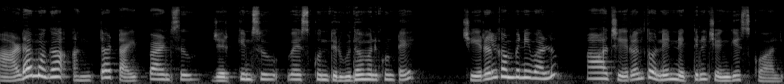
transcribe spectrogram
ఆడ మగ అంతా టైట్ ప్యాంట్స్ జెర్కిన్స్ వేసుకుని తిరుగుదామనుకుంటే చీరల కంపెనీ వాళ్ళు ఆ చీరలతోనే నెత్తిని చెంగేసుకోవాలి.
